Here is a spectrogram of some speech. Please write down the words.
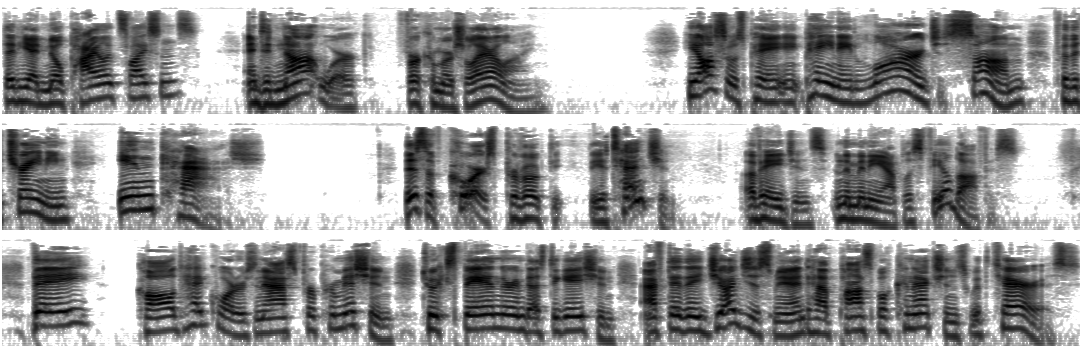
that he had no pilot's license and did not work for a commercial airline. He also was paying, paying a large sum for the training in cash. This, of course, provoked the, the attention of agents in the Minneapolis field office. They called headquarters and asked for permission to expand their investigation after they judged this man to have possible connections with terrorists.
